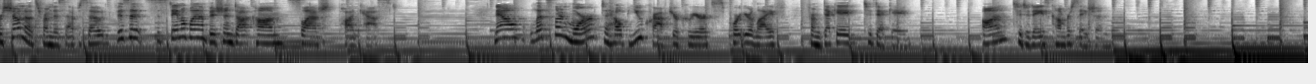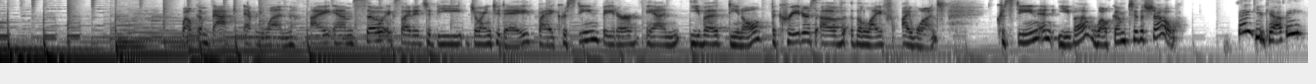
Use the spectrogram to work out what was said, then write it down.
For show notes from this episode, visit sustainableambition.com slash podcast. Now, let's learn more to help you craft your career to support your life from decade to decade. On to today's conversation. Welcome back, everyone. I am so excited to be joined today by Christine Bader and Eva Dienel, the creators of The Life I Want. Christine and Eva, welcome to the show. Thank you, Kathy.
